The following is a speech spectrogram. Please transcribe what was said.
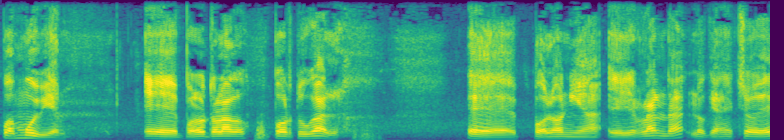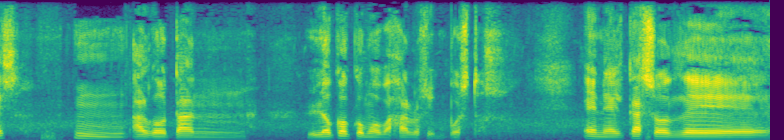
Pues muy bien. Eh, por otro lado, Portugal, eh, Polonia e Irlanda lo que han hecho es mmm, algo tan loco como bajar los impuestos. En el caso de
